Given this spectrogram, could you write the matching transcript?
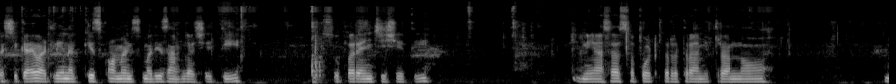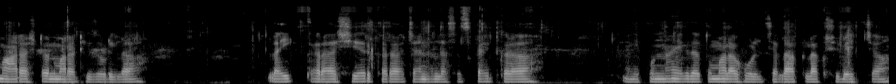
कशी काय वाटली? नक्कीच कॉमेंट्समध्ये सांगा शेती. सुपाऱ्यांची शेती. आणि असा सपोर्ट करत राहा मित्रांनो. महाराष्ट्र मराठी जोडीला. लाईक करा शेअर करा चॅनलला सबस्क्राईब करा. आणि पुन्हा एकदा तुम्हाला होळीच्या लाख लाख शुभेच्छा.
